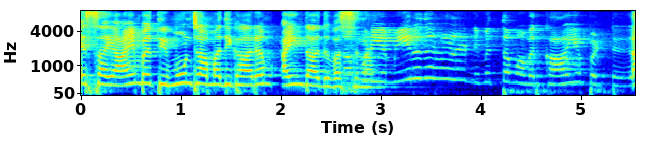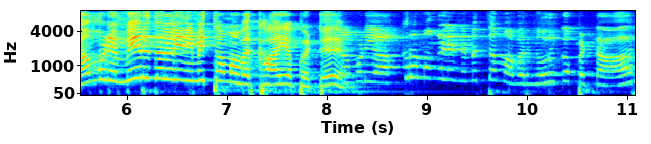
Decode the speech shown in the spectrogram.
ஏசாயா ஐம்பத்தி மூன்றாம் அதிகாரம் ஐந்தாவது வசனம். நிமித்தம் அவர் காயப்பட்டு நம்முடைய மீறுதலின் நிமித்தம் அவர் காயப்பட்டு நம்முடைய அக்கிரமங்களின் நிமித்தம் அவர் நொறுக்கப்பட்டார்.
